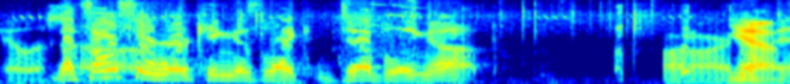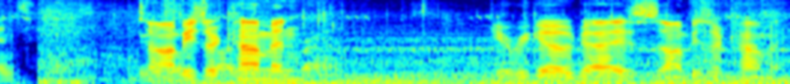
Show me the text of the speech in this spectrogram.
Yo, what's That's up? also working as like doubling up on our Yeah. defense. Zombies are coming. Here we go, guys. Zombies are coming.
